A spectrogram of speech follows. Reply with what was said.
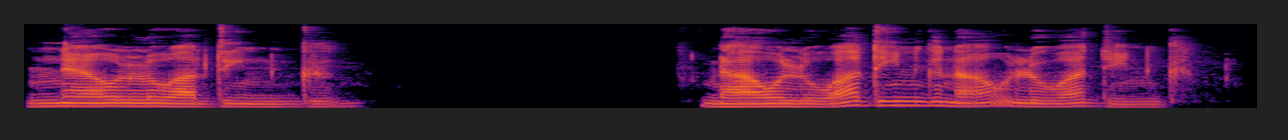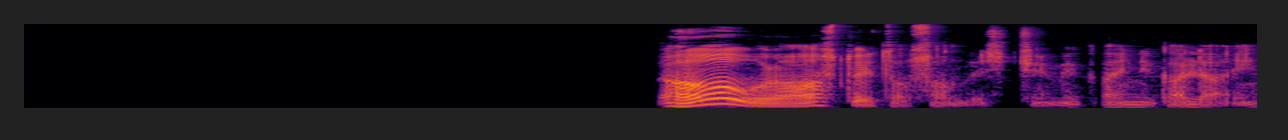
נאולואדינג. נאולואדינג, נאולואדינג. now loading ოუ რასტეთა სანდეში ჩემი კაინი კალაი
